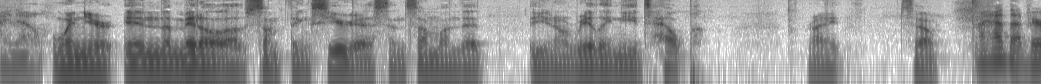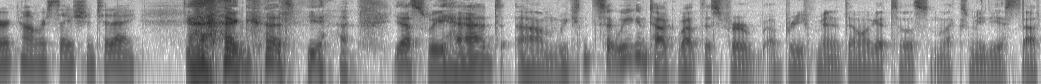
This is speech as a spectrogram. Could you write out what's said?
I know. when you're in the middle of something serious and someone that you know really needs help right so. I had that very conversation today. good. Yeah. Yes we had um, we can we can talk about this for a brief minute then we'll get to some lex media stuff.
